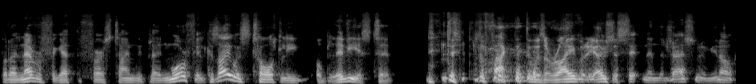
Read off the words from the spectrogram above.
But I'll never forget the first time we played Moorfield because I was totally oblivious to the fact that there was a rivalry. I was just sitting in the dressing room, you know.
